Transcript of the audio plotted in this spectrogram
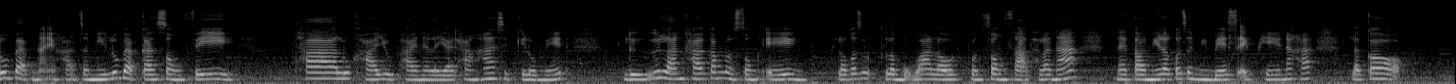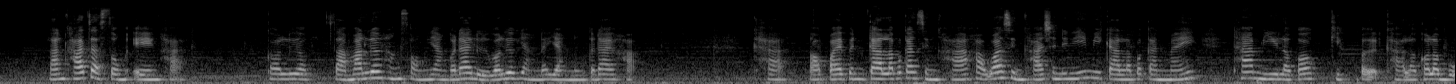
รูปแบบไหนค่ะ จะมีรูปแบบการส่งฟรี ถ้าลูกค้าอยู่ภายในระยะทาง 50 กิโลเมตร หรือร้านค้ากำหนดส่งเอง เราก็จะระบุว่าเราขนส่งสาธารณะ ในตอนนี้เราก็จะมี Base Express นะคะ แล้วก็ร้านค้าจัดส่งเองค่ะ ก็เลือกสามารถเลือกทั้งสองอย่างก็ได้หรือว่าเลือกอย่างใดอย่างหนึ่งก็ได้ค่ะ ค่ะ ต่อไปเป็นการรับประกันสินค้าค่ะ ว่าสินค้าชนิดนี้มีการรับประกันไหม ถ้ามีเราก็คลิกเปิดค่ะ แล้วก็ระบุ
